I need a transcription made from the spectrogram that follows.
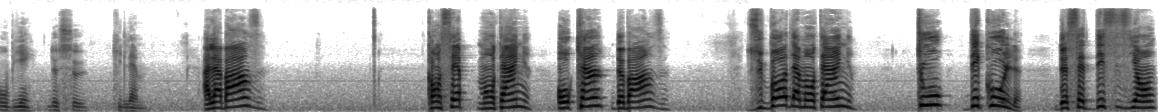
au bien de ceux qui l'aiment. À la base, concept montagne, au camp de base, du bas de la montagne, tout découle de cette décision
